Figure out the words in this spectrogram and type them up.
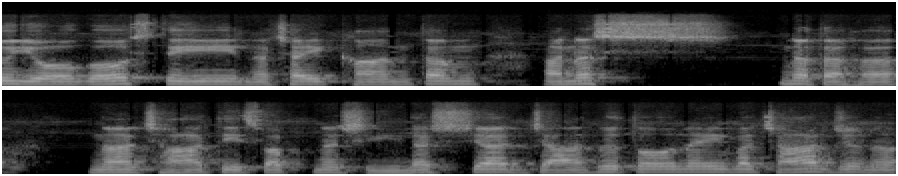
tu yogosti nachaikantam anasnatah na chati swapna shilasya jagruto naiva charjuna.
